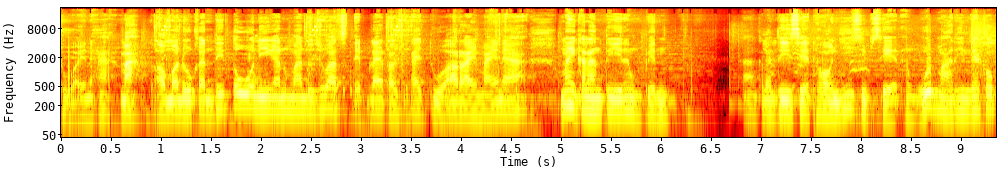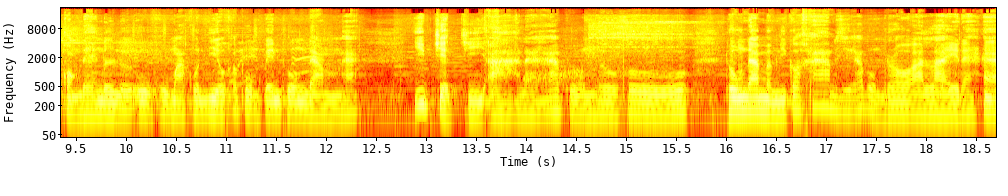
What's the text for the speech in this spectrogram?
สวยๆนะฮะ มาเรามาดูกันที่ตู้นี้กันมาดูซิว่าสเต็ปแรกเราจะได้ตัวอะไรไหมนะฮะ ไม่การันตีนะผมเป็นการันตีเศษทอง 20 เศษวุดมาทีแรกก็กล่องแดงเลยเหรอโอ้โหมาคนเดียวครับผมเป็นธงดำฮะ 27 GR นะครับผมโอ้โหธงดำแบบนี้ก็ข้ามสิครับผมรออะไรนะฮะ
